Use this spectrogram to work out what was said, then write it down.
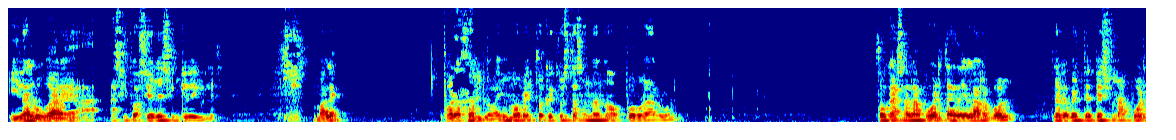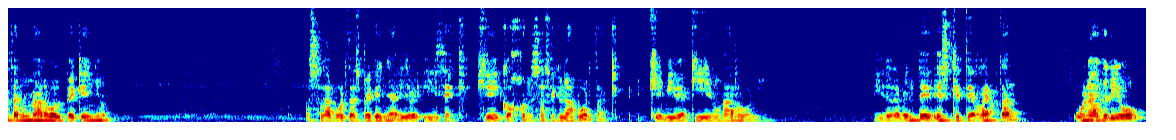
Y da lugar a, a- a situaciones increíbles. ¿Vale? Por ejemplo, hay un momento que tú estás andando por un árbol. Tocas a la puerta del árbol, de repente ves una puerta en un árbol pequeño. O sea, la puerta es pequeña y, y dices, ¿qué, cojones hace que una puerta que, vive aquí en un árbol? Y de repente es que te raptan una tribu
